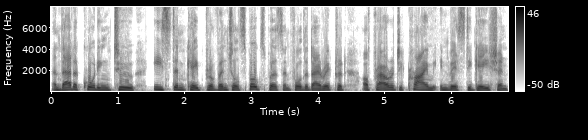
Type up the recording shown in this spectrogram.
And that, according to Eastern Cape provincial spokesperson for the Directorate of Priority Crime Investigation.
